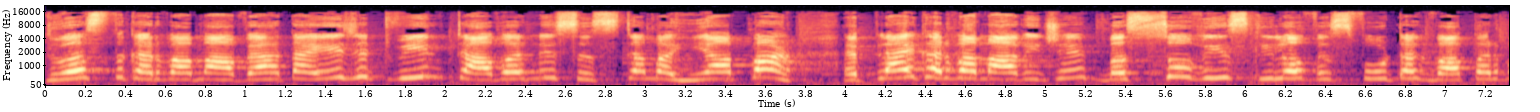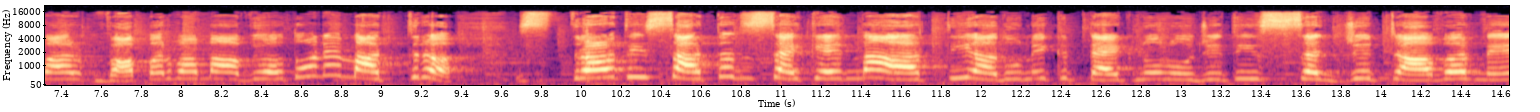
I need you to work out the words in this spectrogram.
ધ્વસ્ત કરવામાં આવ્યા હતા. એ જ ટ્વિન ટાવરની સિસ્ટમ અહીંયા પણ એપ્લાય કરવામાં આવી છે. બસો કિલો વિસ્ફોટક વાપરવા, વાપરવામાં આવ્યો હતો અને માત્ર ત્રણથી સાત જ સેકન્ડમાં અતિ આધુનિક ટેકનોલોજીથી સજ્જ ટાવરને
